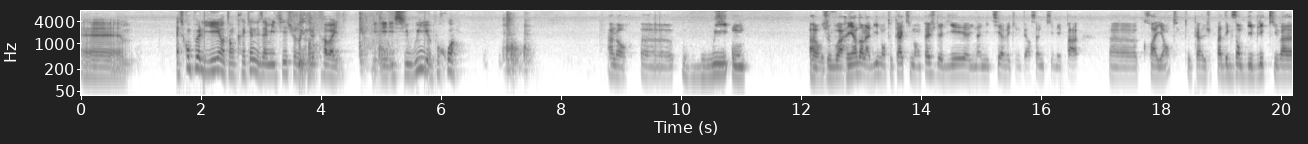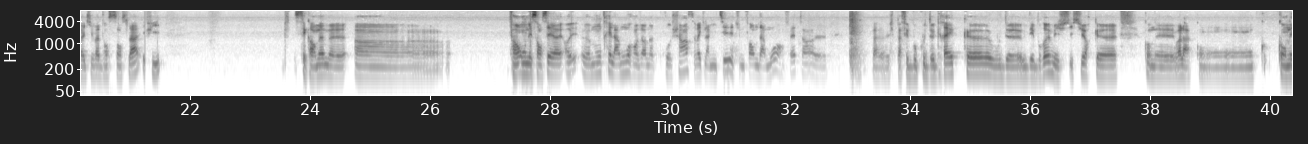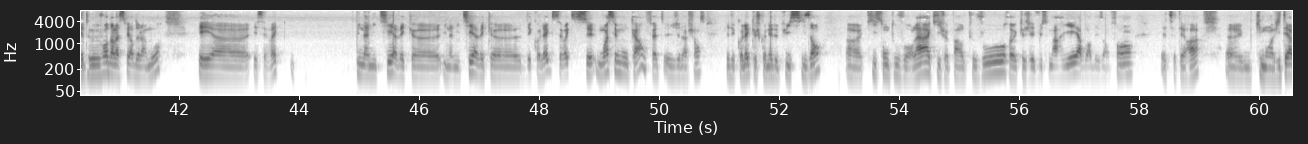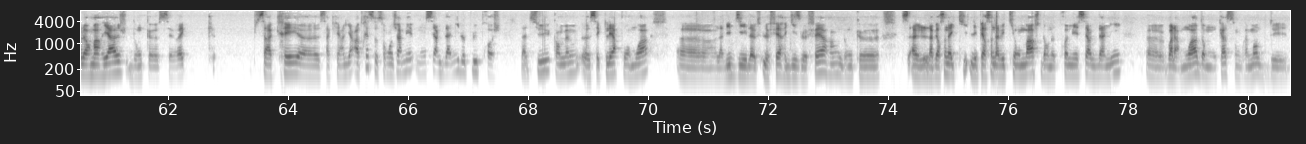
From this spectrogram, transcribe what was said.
euh, est-ce qu'on peut lier en tant que chrétien des amitiés sur le lieu de travail? Et, et, si oui, pourquoi? Alors, euh, oui, on... Alors, je vois rien dans la Bible, en tout cas, qui m'empêche de lier une amitié avec une personne qui n'est pas euh, croyante. En tout cas, je n'ai pas d'exemple biblique qui va, qui va dans ce sens-là. Et puis, c'est quand même euh, un. Enfin, on est censé montrer l'amour envers notre prochain. C'est vrai que l'amitié est une forme d'amour, en fait. Hein. Je n'ai pas fait beaucoup de grec ou d'hébreu, mais je suis sûr que qu'on est voilà qu'on est toujours dans la sphère de l'amour. Et, euh, et c'est vrai qu'une amitié avec une amitié avec des collègues, c'est vrai que c'est moi c'est mon cas en fait. J'ai la chance, j'ai des collègues que je connais depuis six ans euh, qui sont toujours là, qui je parle toujours, euh, que j'ai vu se marier, avoir des enfants, etc., euh, qui m'ont invité à leur mariage. Donc euh, c'est vrai que ça crée, euh, ça crée un lien. Après, ce ne seront jamais mon cercle d'amis le plus proche. Là-dessus, quand même, c'est clair pour moi. la Bible dit le, le faire aiguise le faire. Hein, donc, la personne avec qui, les personnes avec qui on marche dans notre premier cercle d'amis, voilà, moi, dans mon cas, sont vraiment des,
